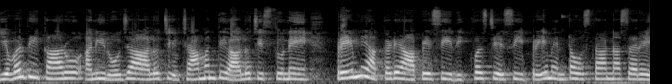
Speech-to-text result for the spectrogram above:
ఎవరిది కారు? అని రోజా ఆలోచి చామంతి ఆలోచిస్తూనే ప్రేమ్ని అక్కడే ఆపేసి రిక్వెస్ట్ చేసి ప్రేమ్ ఎంత వస్తా అన్నా సరే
